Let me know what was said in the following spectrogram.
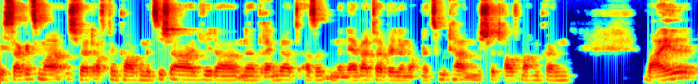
ich sage jetzt mal, ich werde auf den Korken mit Sicherheit wieder eine Brennwert, also eine Nährwerttabelle noch eine Zutatenliste drauf machen können weil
